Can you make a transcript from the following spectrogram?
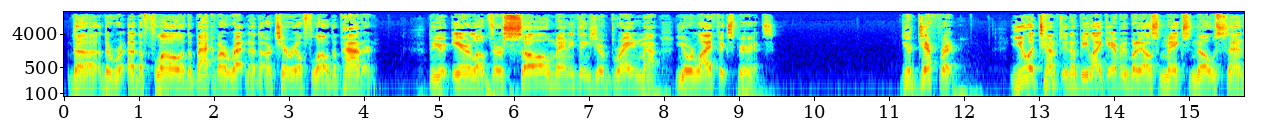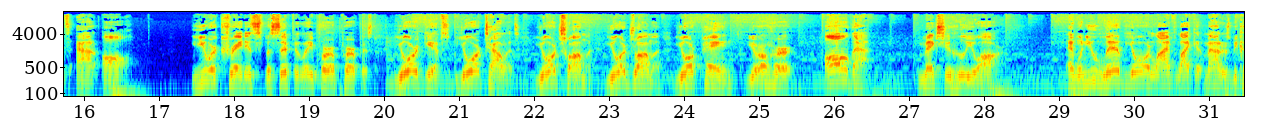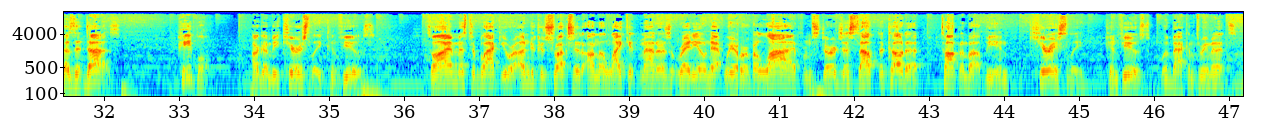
the the uh, the flow of the back of our retina, the arterial flow, the pattern, the, your earlobes. There are so many things. Your brain map, your life experience. You're different. You attempting to be like everybody else makes no sense at all. You were created specifically for a purpose. Your gifts, your talents, your trauma, your drama, your pain, your hurt, all that makes you who you are. And when you live your life like it matters, because it does, people are going to be curiously confused. So I am Mr. Black. You are under construction on the Like It Matters radio net. We are live from Sturgis, South Dakota, talking about being curiously confused. We're back in three minutes.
